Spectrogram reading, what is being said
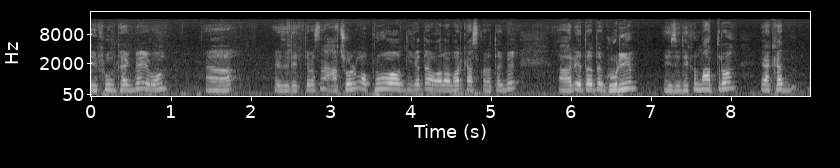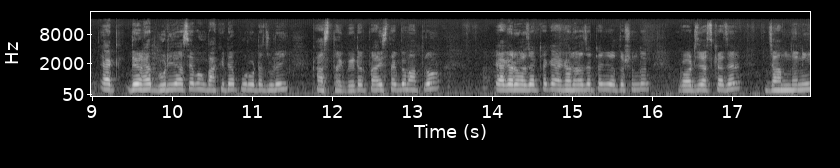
এই ফুল থাকবে এবং এই যে দেখতে পাচ্ছেন, আঁচল ও পুরো দিকেতে অল ওভার কাজ করা থাকবে। আর এটাতে ঘুড়ি, এই যে দেখুন মাত্র এক হাত, এক, দেড় হাত ঘুরিয়ে আছে এবং বাকিটা পুরোটা জুড়েই কাজ থাকবে। এটার প্রাইস থাকবে মাত্র এগারো হাজার টাকা। এগারো হাজার টাকা এত সুন্দর গর্জিয়াস কাজের জামদানি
